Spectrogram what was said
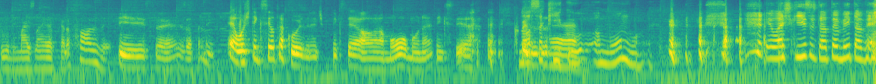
tudo, mas na época era foda, velho. Isso, é, exatamente. É, hoje tem que ser outra coisa, né? Tipo, tem que ser a, a Momo, né? Tem que ser. a- Nossa, Kiko, a Momo. Eu acho que isso tá, também tá velho.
